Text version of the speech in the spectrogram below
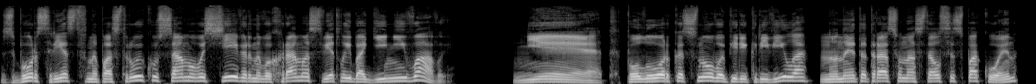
Сбор средств на постройку самого северного храма светлой богини Ивавы. Нет, полуорка снова перекривила, но на этот раз он остался спокоен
